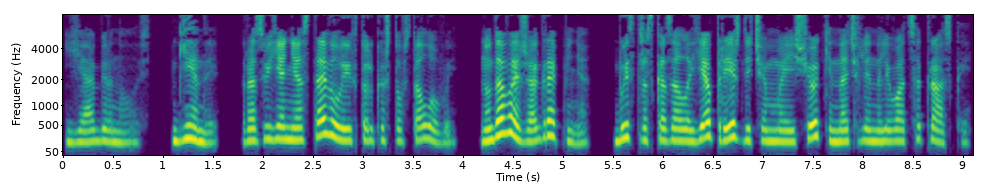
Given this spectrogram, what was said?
Я обернулась. Генри, разве я не оставила их только что в столовой? Ну давай же, ограбь меня, быстро сказала я, прежде чем мои щеки начали наливаться краской,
